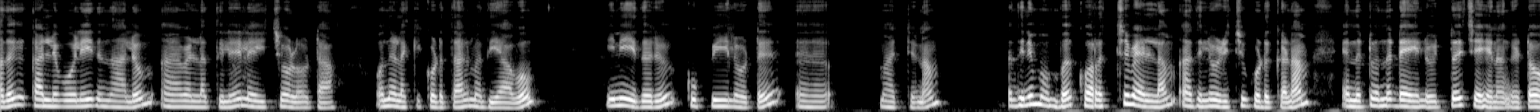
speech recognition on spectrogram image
അത് കല്ലുപോലെ ഇരുന്നാലും വെള്ളത്തിൽ ലയിച്ചോളൂ കേട്ടോ. ഒന്ന് ഇളക്കി കൊടുത്താൽ മതിയാവും. ഇനി ഇതൊരു കുപ്പിയിലോട്ട് മാറ്റണം. അതിനു മുമ്പ് കുറച്ച് വെള്ളം അതിലൊഴിച്ച് കൊടുക്കണം. എന്നിട്ട് ഒന്ന് ഡൈലൂട്ട് ചെയ്യണം കേട്ടോ.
